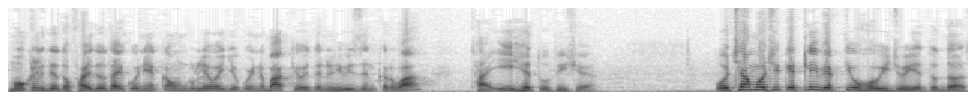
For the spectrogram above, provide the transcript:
મોકલી દે, તો ફાયદો થાય. કોઈને એકાઉન્ટ લેવાઈ ગયું કોઈને બાકી હોય, તેને રિવિઝન કરવા થાય એ હેતુથી છે. ઓછામાં ઓછી કેટલી વ્યક્તિઓ હોવી જોઈએ? તો દસ.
